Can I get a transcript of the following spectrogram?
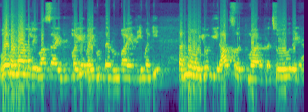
ஓம் அண்ணாமலை வாசாய் வித்மகே வைகுண்ட ரூபாய தீமகி தன்னோ யோகி ராம் சுரத்குமார் பிரச்சோதயா.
